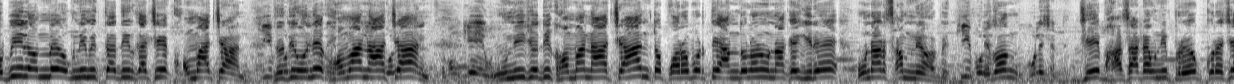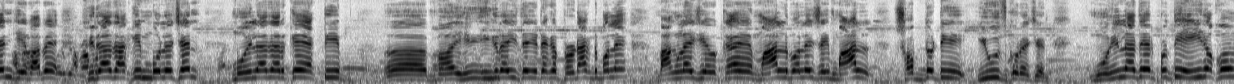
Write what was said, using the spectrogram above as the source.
অবিলম্বে অগ্নিমিত্রাদির কাছে ক্ষমা চান। যদি উনি ক্ষমা না চান উনি? যদি ক্ষমা না চান তো পরবর্তী আন্দোলন ওনাকে ঘিরে ওনার সামনে হবে। এবং যে ভাষাটা উনি প্রয়োগ করেছেন যেভাবে ফিরাদ হাকিম বলেছেন মহিলাদেরকে একটি ইংরেজিতে যেটাকে প্রোডাক্ট বলে, বাংলায় যে মাল বলে, সেই মাল শব্দটি ইউজ করেছেন। মহিলাদের প্রতি এই রকম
